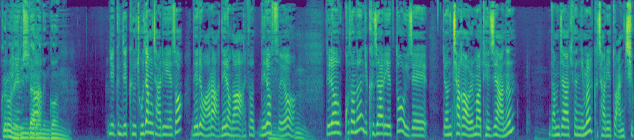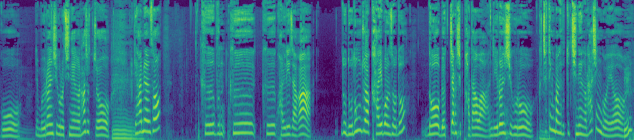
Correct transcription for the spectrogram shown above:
끌어내린다라는 건 예, 근데 그 조장 자리에서 내려와라, 내려놔. 해서 내렸어요. 음. 내려놓고서는 이제 그 자리에 또 이제 연차가 얼마 되지 않은 남자 기사님을 그 자리에 또 앉히고 이제 뭐 이런 식으로 진행을 하셨죠. 음. 이렇게 하면서 그분 그그 관리자가 또 노동조합 가입원서도 너 몇 장씩 받아와 이제 이런 식으로 그 채팅방에서 또 진행을 하신 거예요. 음?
